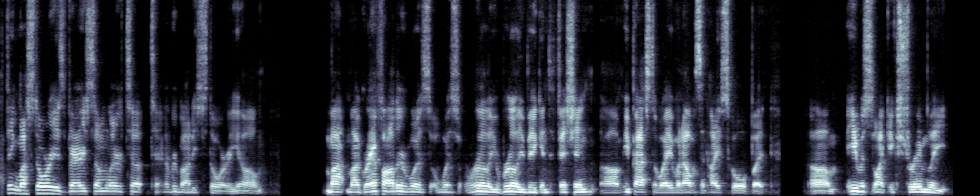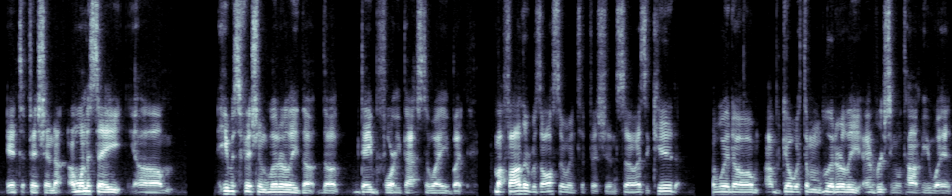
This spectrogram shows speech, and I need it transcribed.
I think my story is very similar to to everybody's story. Um, my my grandfather was was really really big into fishing. Um, he passed away when I was in high school, but um, he was like extremely into fishing. I, I want to say um, he was fishing literally the the day before he passed away. But my father was also into fishing, so as a kid, I would um I would go with him literally every single time he went.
